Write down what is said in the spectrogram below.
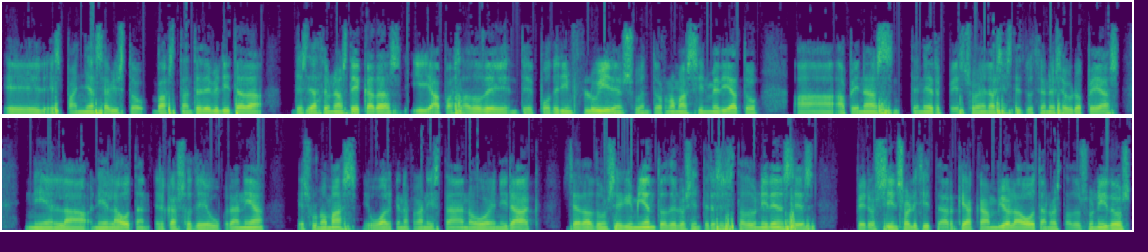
eh, España se ha visto bastante debilitada desde hace unas décadas y ha pasado de, poder influir en su entorno más inmediato a apenas tener peso en las instituciones europeas ni en la, ni en la OTAN. El caso de Ucrania es uno más, igual que en Afganistán o en Irak, se ha dado un seguimiento de los intereses estadounidenses, pero sin solicitar que a cambio la OTAN o Estados Unidos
